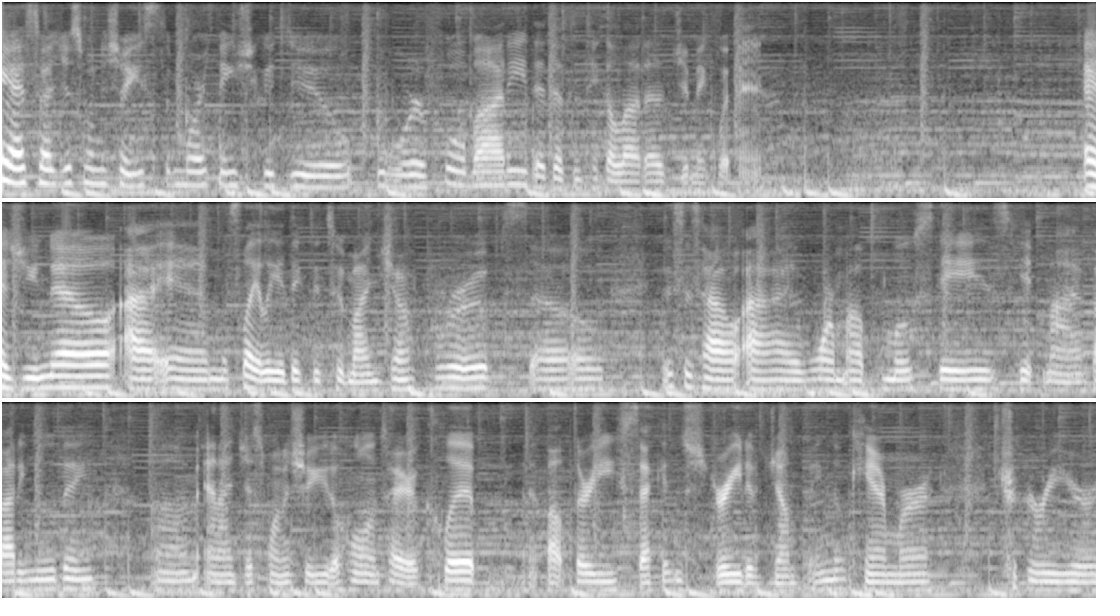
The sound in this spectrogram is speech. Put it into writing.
yeah, so I just want to show you some more things you could do for full body that doesn't take a lot of gym equipment. As you know, I am slightly addicted to my jump rope, so this is how I warm up most days, get my body moving, um, and I just want to show you the whole entire clip, about 30 seconds straight of jumping, no camera, trickery, or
